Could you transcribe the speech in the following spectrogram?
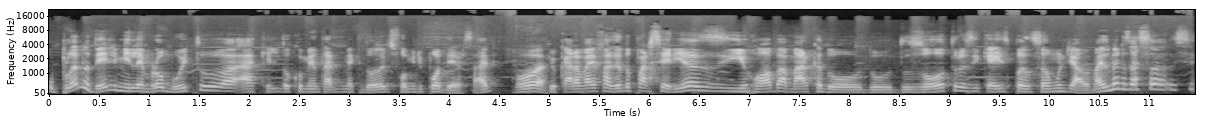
o plano dele me lembrou muito a- aquele documentário do McDonald's Fome de Poder, sabe? boa. Que o cara vai fazendo parcerias e rouba a marca do, do- dos outros e quer expansão mundial. Mais ou menos essa, essa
